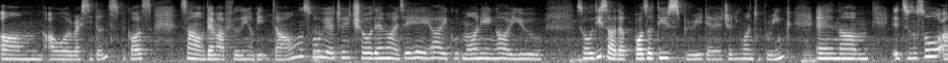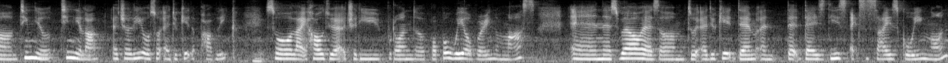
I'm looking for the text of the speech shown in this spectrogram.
um, our residents because some of them are feeling a bit down. So we actually show them out and say, hey, hi, good morning, how are you? So these are the positive spirit that I actually want to bring. Mm. And um, it's also um, Team, Nil- Team Nila actually also educate the public. Mm. So like how to actually put on the proper way of wearing a mask and as well as um, to educate them and that there is this exercise going on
